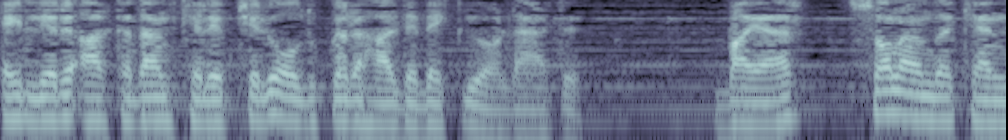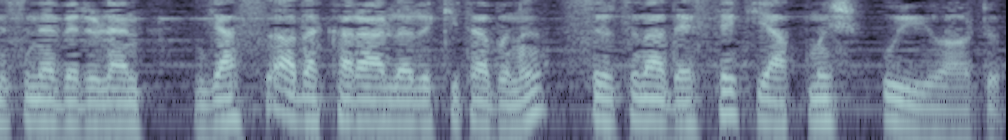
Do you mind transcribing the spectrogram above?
elleri arkadan kelepçeli oldukları halde bekliyorlardı. Bayar son anda kendisine verilen Yassıada kararları kitabını sırtına destek yapmış uyuyordu.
